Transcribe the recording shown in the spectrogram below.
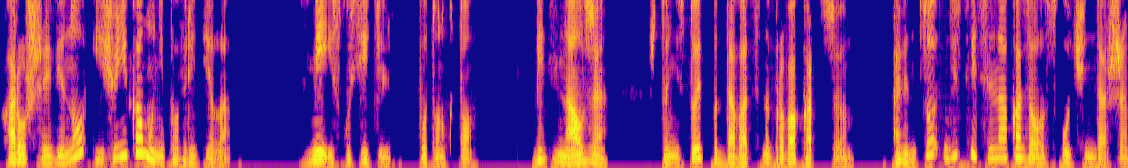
Хорошее вино еще никому не повредило. Змей-искуситель, вот он кто. Ведь знал же, что не стоит поддаваться на провокацию. А венцо действительно оказалось очень даже.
